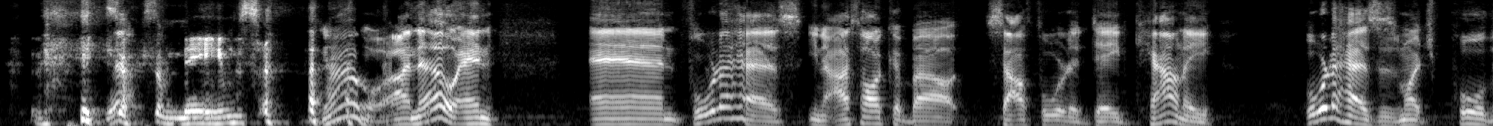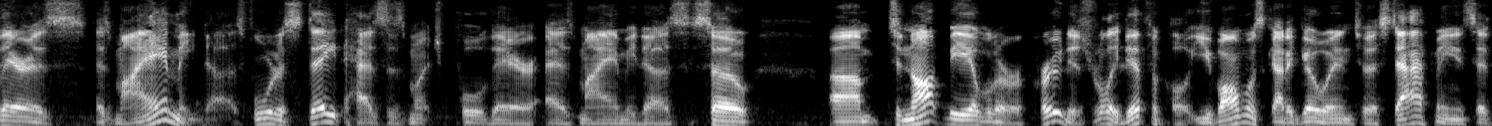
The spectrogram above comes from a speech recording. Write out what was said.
these yeah. are some names. no, I know, and and Florida has. You know, I talk about South Florida, Dade County Florida has as much pull there as as Miami does. Florida State has as much pull there as Miami does. So um, to not be able to recruit is really difficult. You've almost got to go into a staff meeting and say,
